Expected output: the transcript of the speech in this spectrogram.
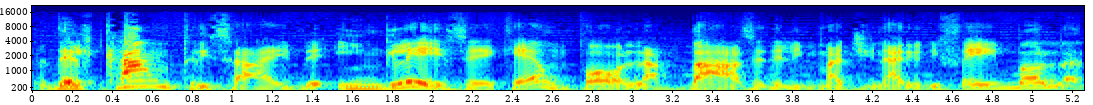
del countryside inglese, che è un po' la base dell'immaginario di Fable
